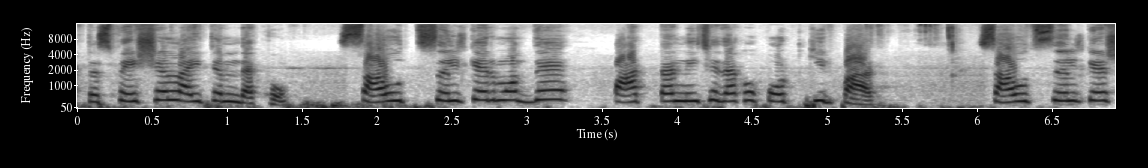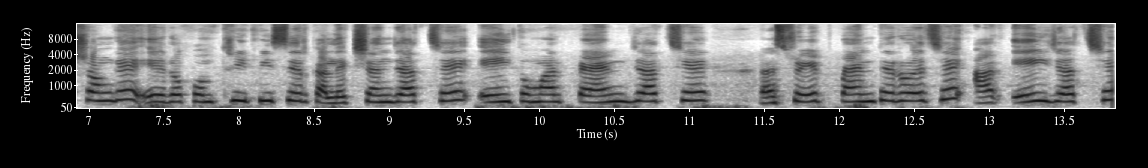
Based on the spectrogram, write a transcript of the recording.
একটা স্পেশাল আইটেম দেখো। সাউথ সিল্কের মধ্যে পাটটার নিচে দেখো কটকির পাড়। সাউথ সিল্কের সঙ্গে এরকম থ্রি পিসের কালেকশন যাচ্ছে। এই তোমার প্যান্ট যাচ্ছে স্ট্রেট প্যান্টে রয়েছে, আর এই যাচ্ছে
